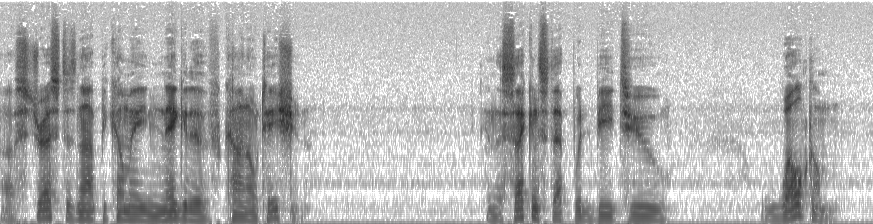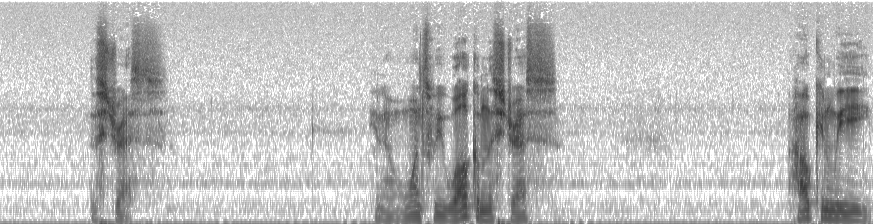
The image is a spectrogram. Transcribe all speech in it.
uh, stress does not become a negative connotation and the second step would be to welcome the stress. You know, once we welcome the stress, how can we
